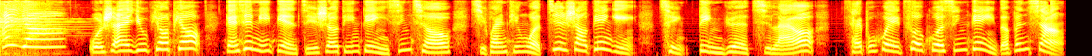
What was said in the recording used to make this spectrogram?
哎呀，我是 IU 飘飘，感谢你点击收听电影星球。喜欢听我介绍电影，请订阅起来哦。才不会错过新电影的分享。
